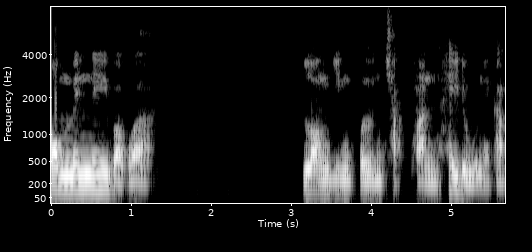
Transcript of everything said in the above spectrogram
คอมเมนต์นี้บอกว่า ลองยิงปืนฉับพลันให้ดูหน่อยครับ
